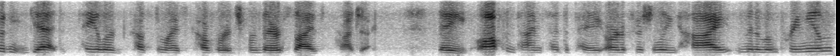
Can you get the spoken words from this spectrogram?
couldn't get tailored, customized coverage for their size projects. They oftentimes had to pay artificially high minimum premiums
